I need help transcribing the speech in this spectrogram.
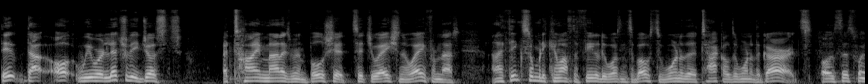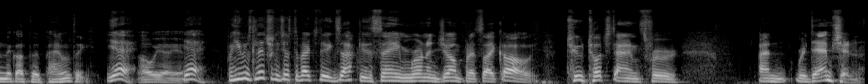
they, that, all, we were literally just a time management bullshit situation away from that. And I think somebody came off the field who wasn't supposed to. One of the tackles or one of the guards. Oh, is this when they got the penalty? Yeah. Oh, yeah, yeah. Yeah. But he was literally just about to do exactly the same run and jump, and it's like, oh, two touchdowns for and redemption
